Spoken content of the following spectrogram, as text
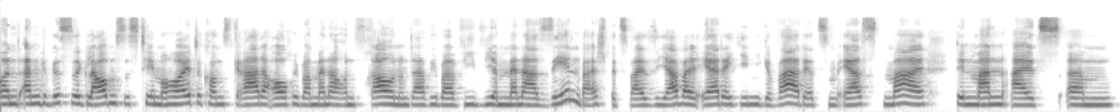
und an gewisse Glaubenssysteme heute kommt es gerade auch über Männer und Frauen und darüber, wie wir Männer sehen beispielsweise, ja, weil er derjenige war, der zum ersten Mal den Mann als, ähm,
